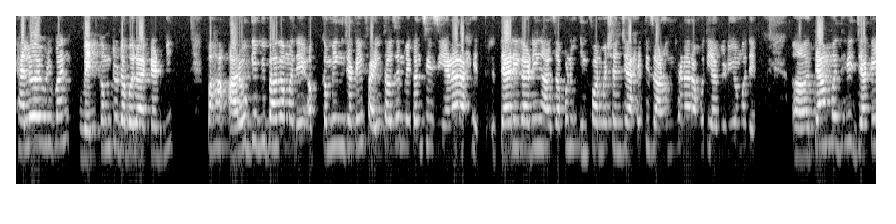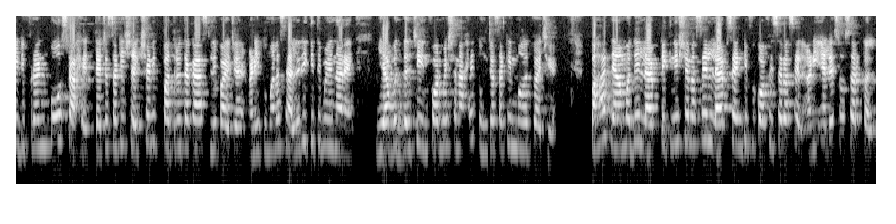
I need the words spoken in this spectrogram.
Hello everyone welcome to double academy पहा आरोग्य विभागामध्ये अपकमिंग ज्या काही फाईव्ह थाउजंड वेकन्सीज येणार आहेत त्या रिगार्डिंग आज आपण इन्फॉर्मेशन जे आहे ती जाणून घेणार आहोत या व्हिडिओमध्ये त्यामध्ये ज्या काही डिफरंट पोस्ट आहेत त्याच्यासाठी शैक्षणिक पात्रता काय असली पाहिजे आणि तुम्हाला सॅलरी किती मिळणार आहे याबद्दलची इन्फॉर्मेशन आहे तुमच्यासाठी महत्वाची आहे. पहा त्यामध्ये लॅब टेक्निशियन असेल लॅब सायंटिफिक ऑफिसर असेल आणि एल एस ओ सर्कल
